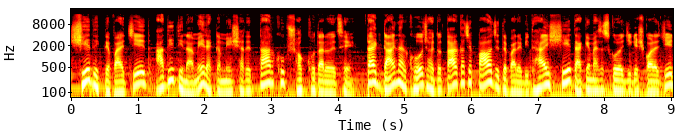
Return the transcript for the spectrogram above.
সে দেখতে পায় যে আদিতি নামের একটা মেয়ের সাথে তার খুব সক্ষতা রয়েছে। তাই ডায়নার খোঁজ হয়তো তার কাছে পাওয়া যেতে পারে বিধায় সে তাকে মেসেজ করে জিজ্ঞেস করে যে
